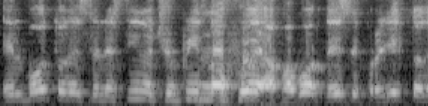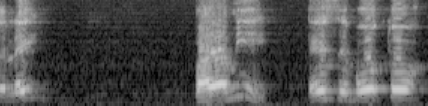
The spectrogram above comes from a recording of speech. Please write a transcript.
el voto de Celestino Chumpín no fue a favor de ese proyecto de ley? Para mí, ese voto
